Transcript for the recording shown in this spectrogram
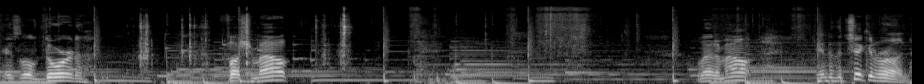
Here's a little door to flush them out. Let them out into the chicken run.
